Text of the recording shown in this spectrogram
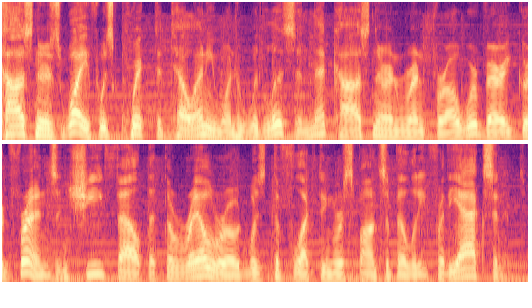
Costner's wife was quick to tell anyone who would listen that Costner and Renfro were very good friends, and she felt that the railroad was deflecting responsibility for the accident.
